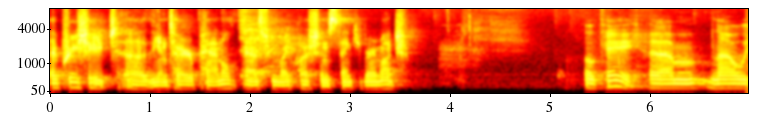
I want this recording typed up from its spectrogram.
I appreciate uh, the entire panel answering my questions. Thank you very much. Okay, um, now we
